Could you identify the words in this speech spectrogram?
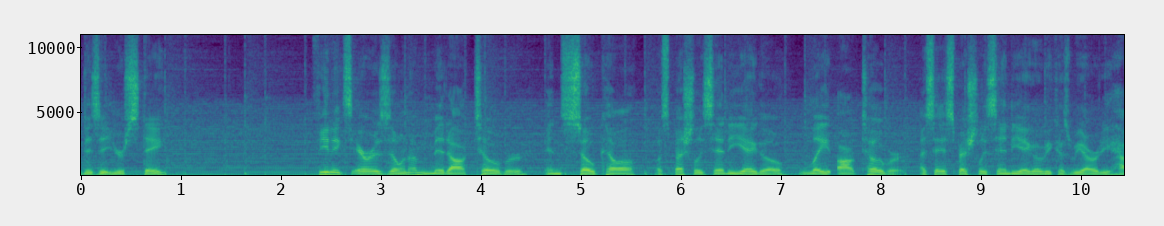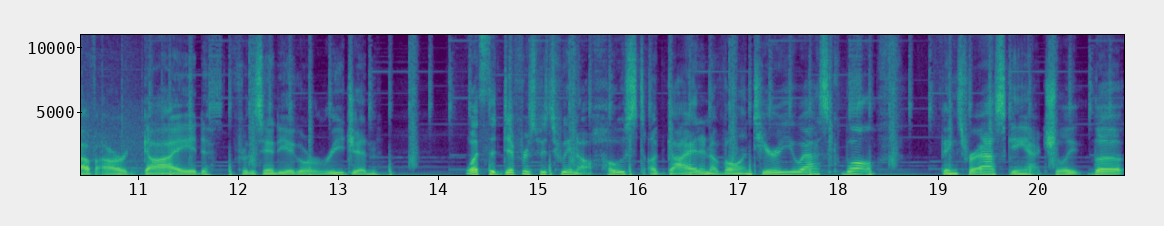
visit your state. Phoenix, Arizona, mid October, and SoCal, especially San Diego, late October. I say especially San Diego because we already have our guide for the San Diego region. What's the difference between a host, a guide, and a volunteer, you ask? Well, thanks for asking, actually. The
